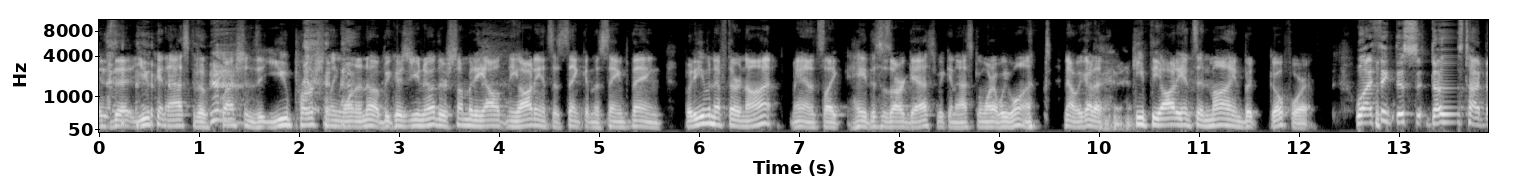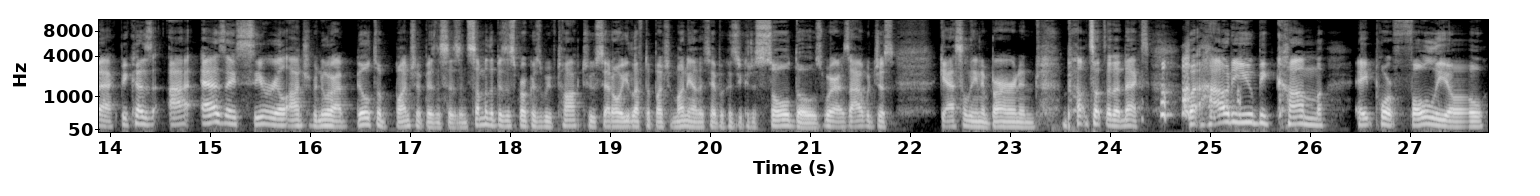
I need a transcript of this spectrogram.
is that you can ask the questions that you personally want to know because you know there's somebody out in the audience that's thinking the same thing. But even if they're not, man, it's like, hey, this is our guest. We can ask him what we want. Now we got to keep the audience in mind, but go for it. Well, I think this does tie back because I, as a serial entrepreneur, I built a bunch of businesses, and some of the business brokers we've talked to said, "Oh, you left a bunch of money on the table because you could have sold those," whereas I would just gasoline and burn and bounce up to the next. but how do you become a portfolio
